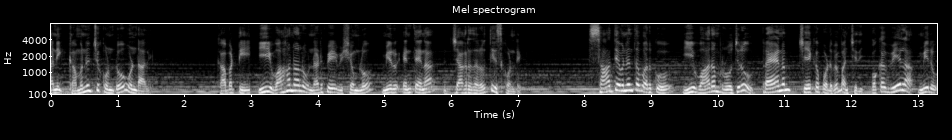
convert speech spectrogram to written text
అని గమనించుకుంటూ ఉండాలి. కాబట్టి ఈ వాహనాలు నడిపే విషయంలో మీరు ఎంతైనా జాగ్రత్తలు తీసుకోండి. సాధ్యమైనంత వరకు ఈ వారం రోజులు ప్రయాణం చేయకపోవడమే మంచిది. ఒకవేళ మీరు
